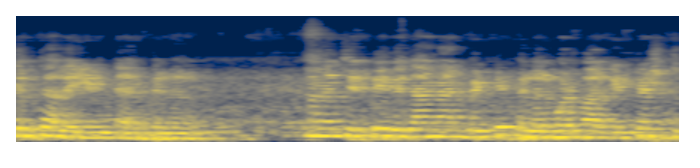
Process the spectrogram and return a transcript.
చెప్తే అలా వింటారు పిల్లలు. మనం చెప్పే విధానాన్ని బట్టి పిల్లలు కూడా బాగా ఇంట్రెస్ట్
